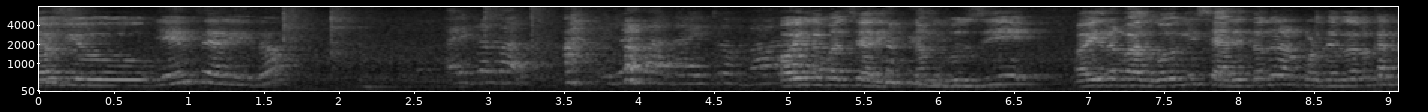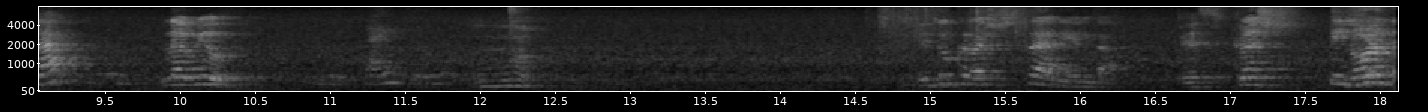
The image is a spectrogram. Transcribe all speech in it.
ಲವ್ ಯು ಏನ್ ಸರಿ ಇದು? ಹೈದರಾಬಾದ್ ಸ್ಯಾರಿ. ನಮ್ ಬುಜ್ಜಿ ಹೈದರಾಬಾದ್ ಹೋಗಿ ಸ್ಯಾರಿ ತಂದು ನಾನು ಕೊಡ್ತಿರೋದಲ್ಲ ಕಂದ? ಲವ್ ಯು ಇದು ಕ್ರಶ್ ಸ್ಯಾರಿ ಅಂತ. ಕ್ರಶ್ ನೋಡಿದ.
